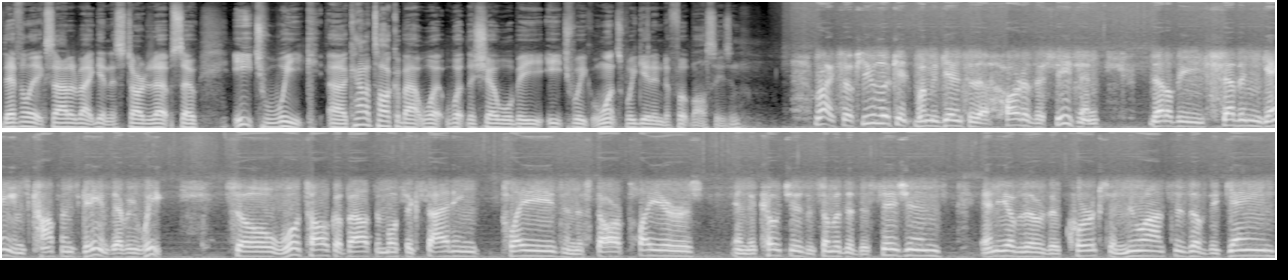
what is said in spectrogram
definitely excited about getting it started up. So each week, uh, kind of talk about what what the show will be each week once we get into football season. Right. So if you look at when we get into the heart of the season, that'll be seven games, conference games every week. So we'll talk about the most exciting plays and the star players and the coaches and some of the decisions, any of the, the quirks and nuances of the game.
